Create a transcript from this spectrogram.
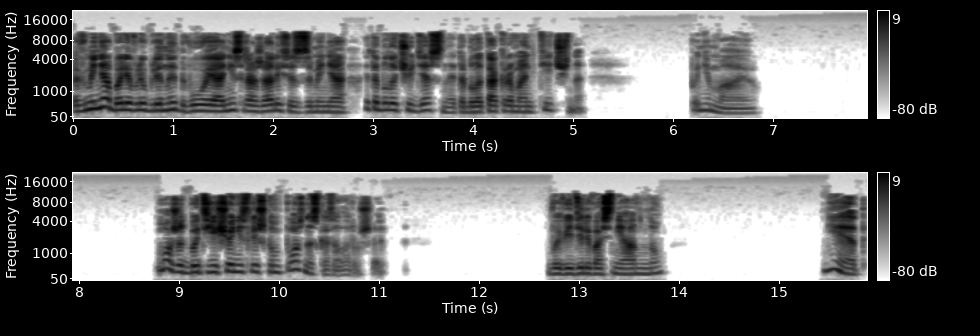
В меня были влюблены двое, они сражались из-за меня. Это было чудесно, это было так романтично. Понимаю. Может быть, еще не слишком поздно, — сказала Рушель. Вы видели во сне Анну? Нет,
